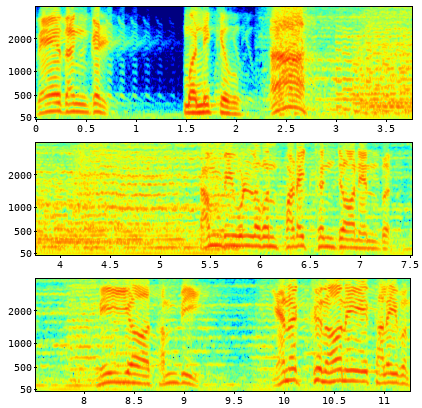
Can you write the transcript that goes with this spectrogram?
வேதங்கள். மன்னிக்கவும்! தம்பி உள்ளவன் படைக்கஞ்சான் என்பர். நீயா தம்பி எனக்கு நானே தலைவன்.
